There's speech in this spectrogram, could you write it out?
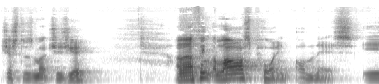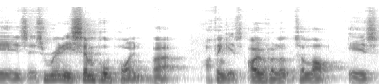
just as much as you. And I think the last point on this is it's a really simple point, but I think it's overlooked a lot is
